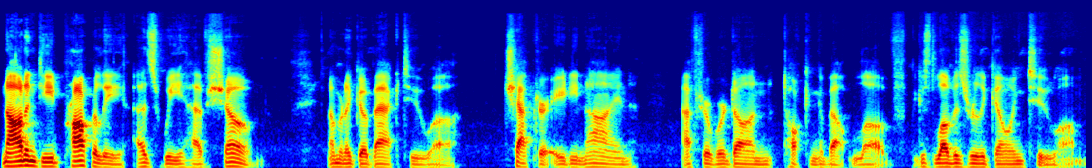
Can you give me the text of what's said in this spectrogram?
not indeed properly, as we have shown. I'm going to go back to uh, chapter 89 after we're done talking about love, because love is really going to. Um,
